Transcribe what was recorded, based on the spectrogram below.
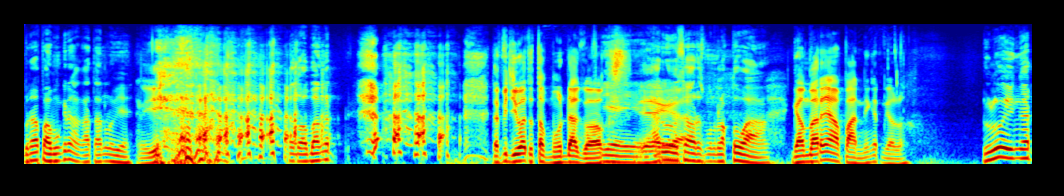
berapa? Mungkin angkatan lu ya. Iya. Tua banget. Tapi jiwa tetap muda, Goks. Iya, iya. Iya Harus nggak? harus menolak tua. Gambarnya apaan? Ingat gak lo? Dulu inget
